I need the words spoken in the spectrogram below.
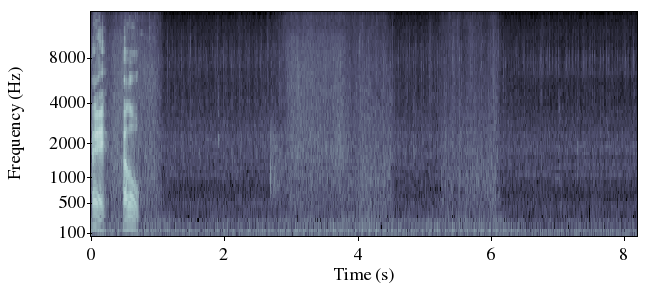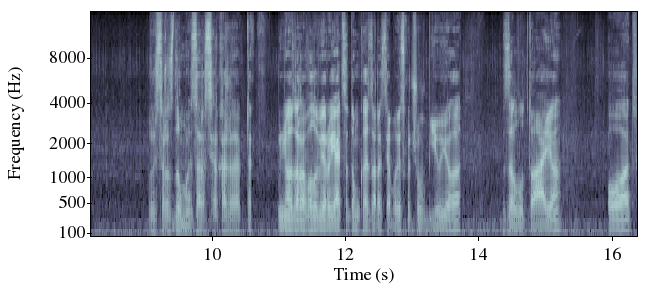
Hey, hello. Ось роздумує, зараз я кажу, як так. У нього зараз в голові рояться думка, зараз я вискочу, вб'ю його, залутаю. От.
